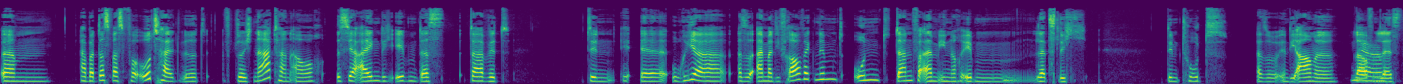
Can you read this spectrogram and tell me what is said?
Ähm, aber das, was verurteilt wird, durch Nathan auch, ist ja eigentlich eben, dass David den äh, Uriah, also einmal die Frau wegnimmt und dann vor allem ihn noch eben letztlich dem Tod, also in die Arme laufen ja, lässt.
